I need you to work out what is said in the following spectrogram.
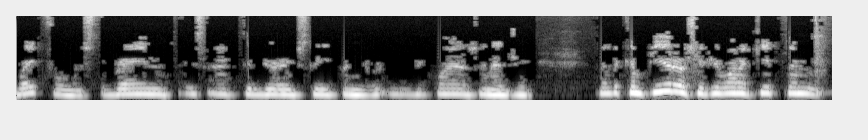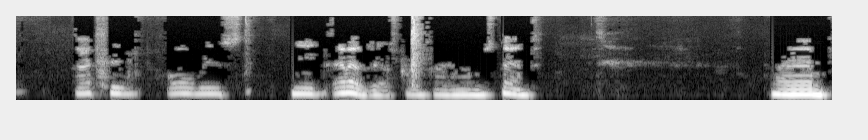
wakefulness. The brain is active during sleep and re requires energy. And the computers, if you want to keep them active, always need energy, as far as I can understand. Um,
